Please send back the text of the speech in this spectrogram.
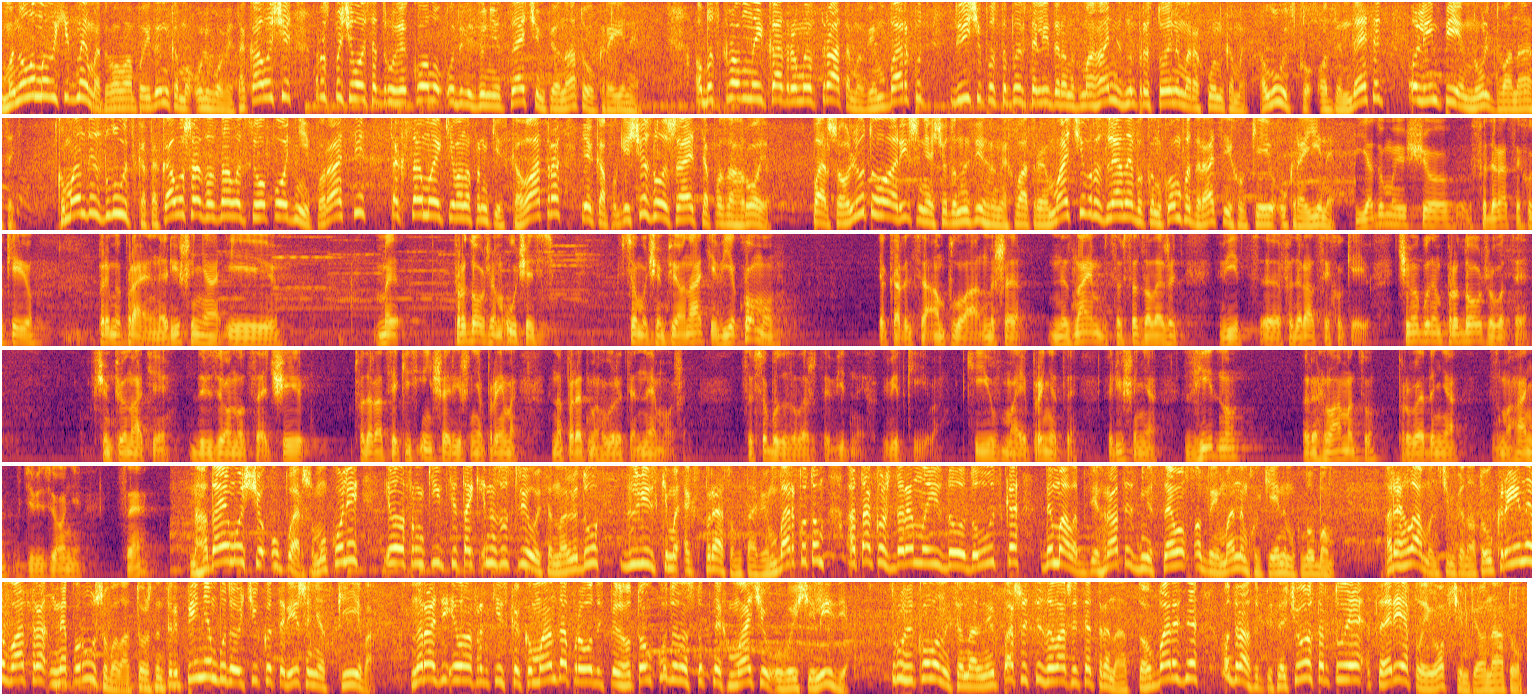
Минулими вихідними двома поєдинками у Львові та Калуші розпочалося друге коло у дивізіоні С чемпіонату України. Обескровлений кадрами втратами він Беркут двічі поступився лідерам змагань з непристойними рахунками: Луцьку 1-10, Олімпії 0-12. Команди з Луцька та Калуша зазнали всього по одній поразці, так само як Івано-Франківська ватра, яка поки що залишається поза грою. 1 лютого рішення щодо незіграних ватрою матчів розгляне виконком Федерації хокею України. Я думаю, що Федерація хокею прийме правильне рішення, і ми продовжимо участь в цьому чемпіонаті, в якому, як кажеться, амплуа, ми ще не знаємо, бо це все залежить від е, Федерації хокею. Чи ми будемо продовжувати в чемпіонаті дивізіону С, чи Федерація якесь інше рішення прийме, наперед ми говорити не може. Це все буде залежати від них, від Києва. Київ має прийняти рішення згідно регламенту проведення змагань в дивізіоні С Нагадаємо, що у першому колі івано-франківці так і не зустрілися на льоду з львівськими експресом та Вімберкотом, а також даремно їздили до Луцька, де мали б зіграти з місцевим одноіменним хокейним клубом. Регламент чемпіонату України Ватра не порушувала, тож нетерпінням буде очікувати рішення з Києва. Наразі івано-франківська команда проводить підготовку до наступних матчів у вищій лізі. Друге коло національної першості завершиться 13 березня, одразу після чого стартує серія плей-офф чемпіонату.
